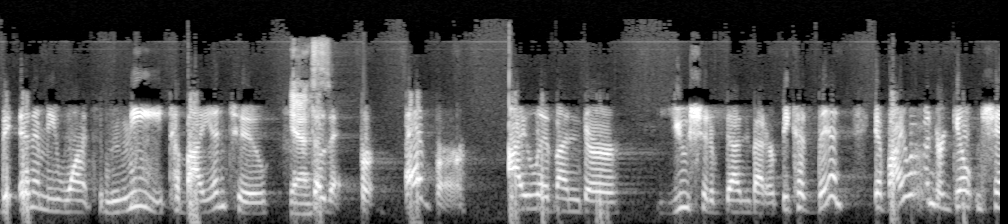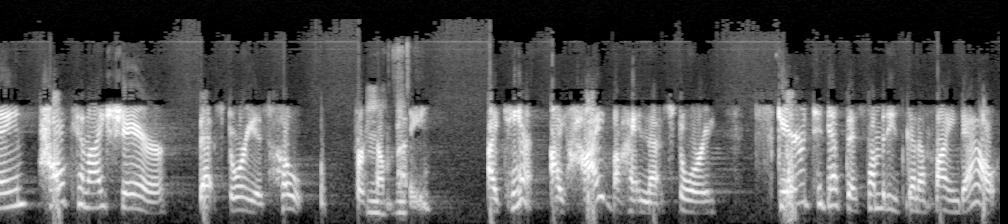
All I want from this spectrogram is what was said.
the enemy wants me to buy into Yes. so that forever I live under you should have done better. Because then if I live under guilt and shame, how can I share that story as hope for mm-hmm. somebody? I can't. I hide behind that story, scared to death that somebody's going to find out.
